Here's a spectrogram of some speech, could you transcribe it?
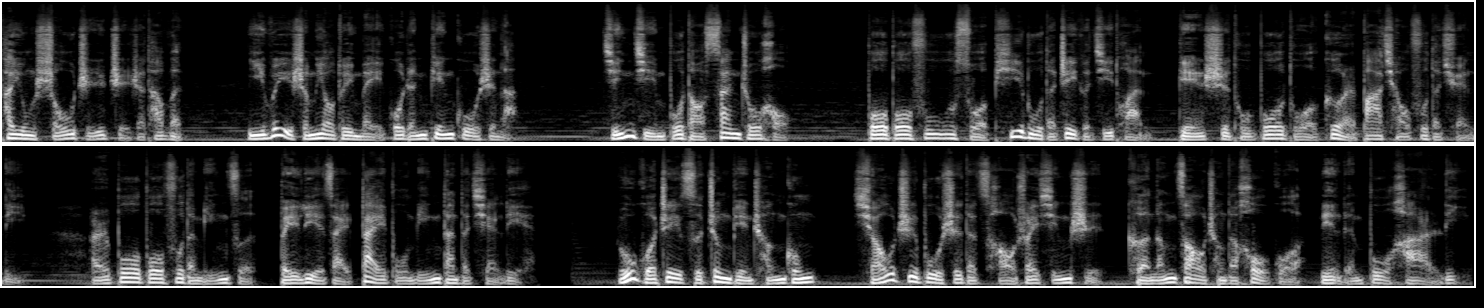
他用手指指着他问。你为什么要对美国人编故事呢？仅仅不到三周后，波波夫所披露的这个集团便试图剥夺戈尔巴乔夫的权利，而波波夫的名字被列在逮捕名单的前列。如果这次政变成功，乔治·布什的草率行事可能造成的后果令人不寒而栗。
